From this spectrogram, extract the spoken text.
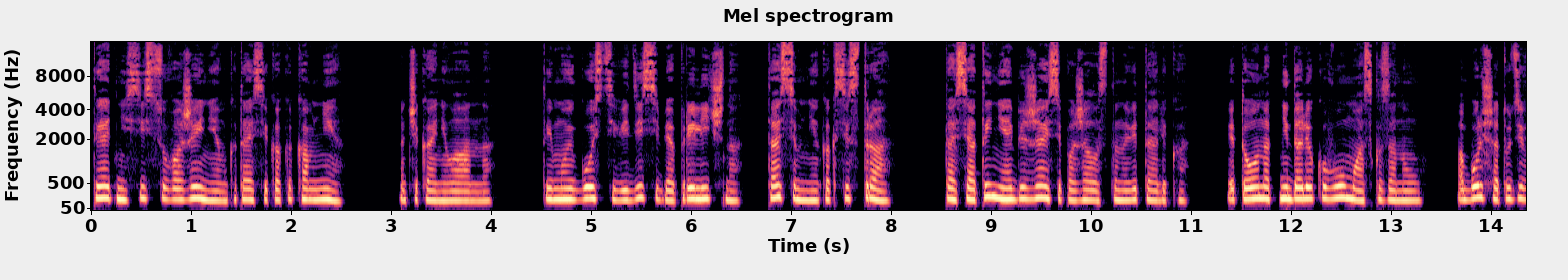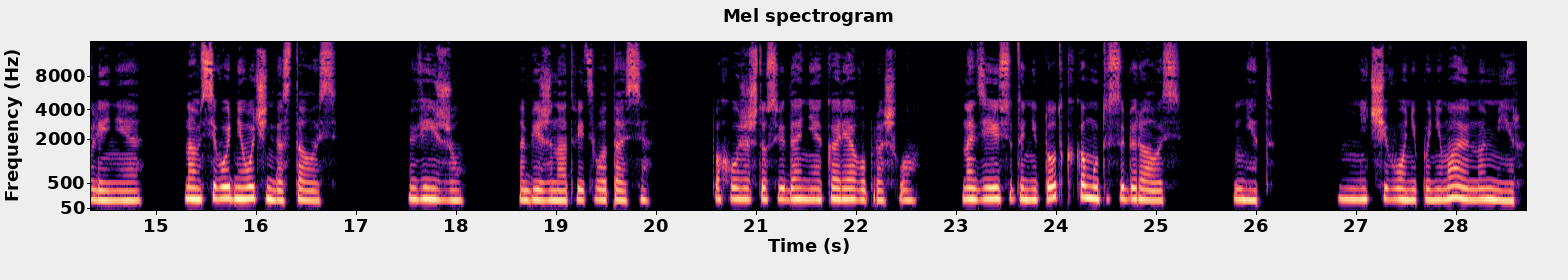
ты отнесись с уважением к Тасе, как и ко мне», — очеканила Анна. «Ты мой гость и веди себя прилично. Тася мне как сестра. Тася, а ты не обижайся, пожалуйста, на Виталика. Это он от недалекого ума сказанул, а больше от удивления. Нам сегодня очень досталось». «Вижу», — обиженно ответила Тася. «Похоже, что свидание коряво прошло. Надеюсь, это не тот, к кому ты собиралась?» «Нет, Ничего не понимаю, но мир.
